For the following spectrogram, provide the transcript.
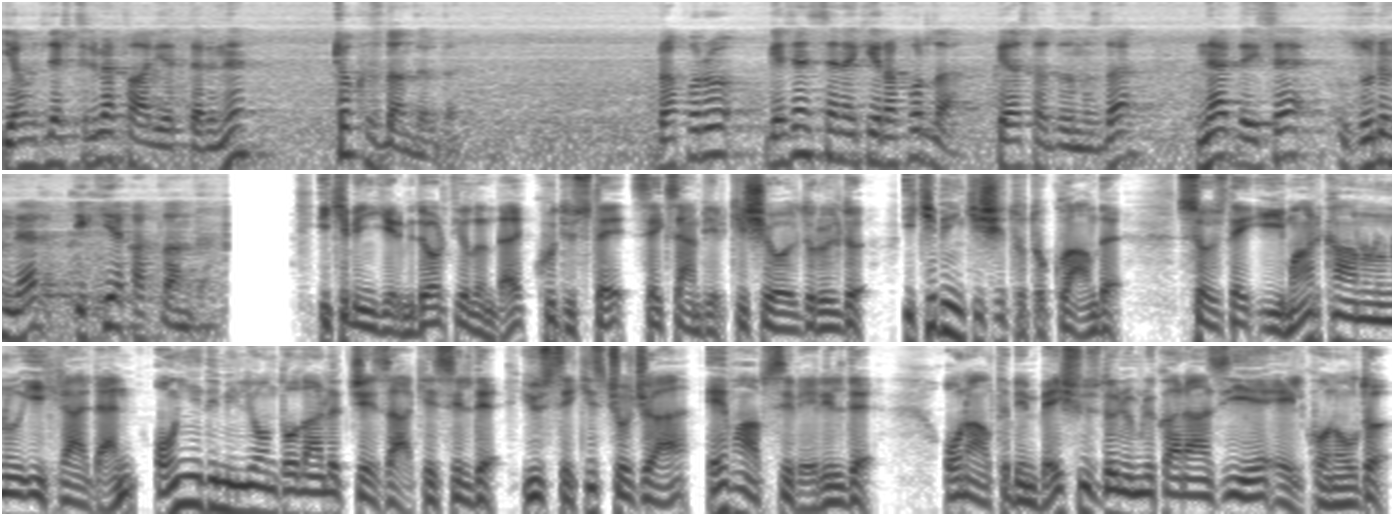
Yahudileştirme faaliyetlerini çok hızlandırdı. Raporu geçen seneki raporla kıyasladığımızda neredeyse zulümler ikiye katlandı. 2024 yılında Kudüs'te 81 kişi öldürüldü. 2000 kişi tutuklandı. Sözde imar kanununu ihlalden 17 milyon dolarlık ceza kesildi. 108 çocuğa ev hapsi verildi. 16.500 dönümlük araziye el konuldu.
